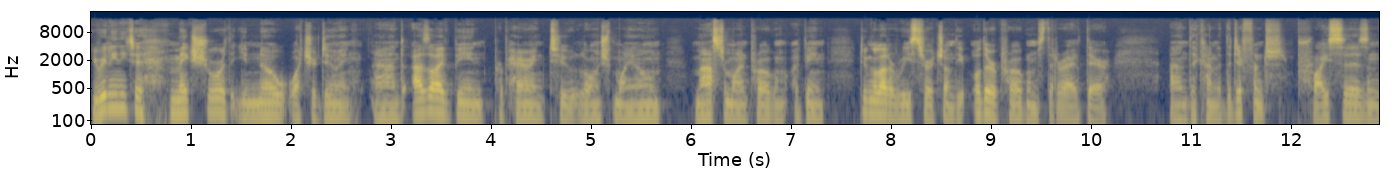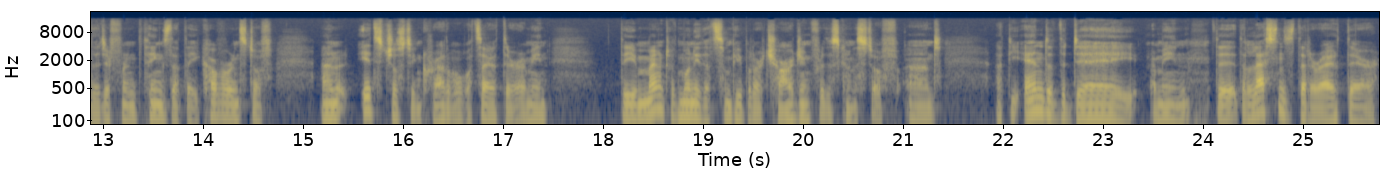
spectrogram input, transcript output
you really need to make sure that you know what you're doing. And as I've been preparing to launch my own mastermind program, I've been doing a lot of research on the other programs that are out there and the kind of the different prices and the different things that they cover and stuff. And it's just incredible what's out there. I mean, the amount of money that some people are charging for this kind of stuff. And at the end of the day, I mean, the, the lessons that are out there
